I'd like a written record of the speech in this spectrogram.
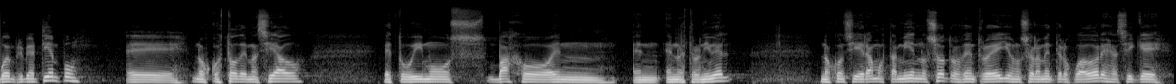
buen primer tiempo, eh, nos costó demasiado, estuvimos bajo en, nuestro nivel, nos consideramos también nosotros dentro de ellos, no solamente los jugadores, así que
